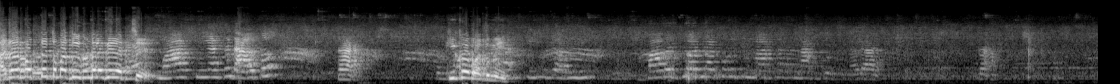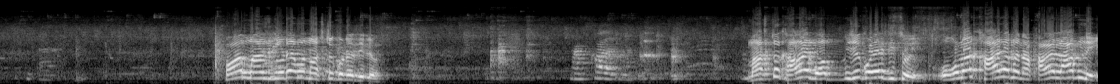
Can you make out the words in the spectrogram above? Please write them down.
ভাজা করতে তোমার দুই ঘণ্টা লেগে যাচ্ছে। মাছ নিয়ে আসে দাও তো। কি করবা তুমি। সব মাছগুলো আমার নষ্ট করে দিল। মাছ তো খাওয়াই ইয়ে করে দিছই। ওগুলো আর খাওয়া যাবে না খাওয়ায় লাভ নেই।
